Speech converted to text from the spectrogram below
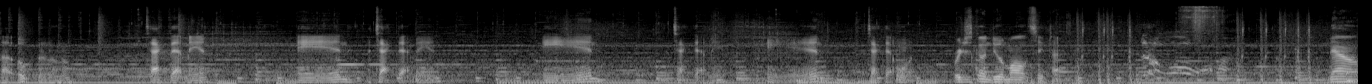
Uh, oh, no, no, no. Attack that man. And attack that man. And attack that man. And attack that one. We're just gonna do them all at the same time. Now,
